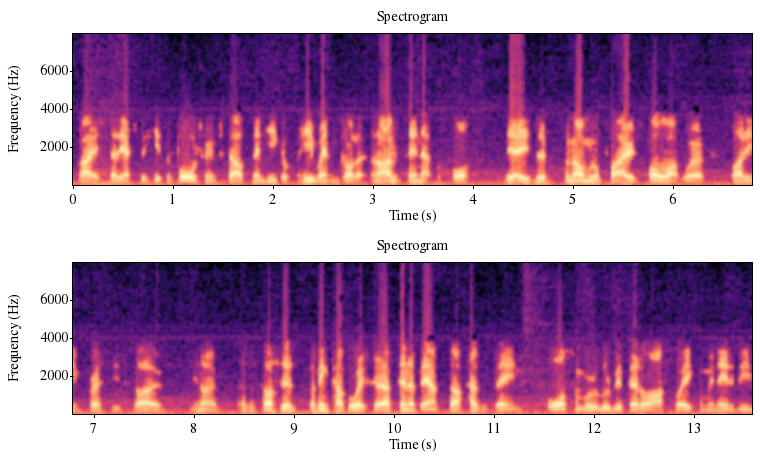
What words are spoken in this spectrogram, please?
space that he actually hit the ball to himself. And then he got, he went and got it, and I haven't seen that before. Yeah, he's a phenomenal player. His follow up work bloody impressive. So you know, as I said, I think a couple of weeks ago, our centre bounce stuff hasn't been awesome. We were a little bit better last week, and we need to be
